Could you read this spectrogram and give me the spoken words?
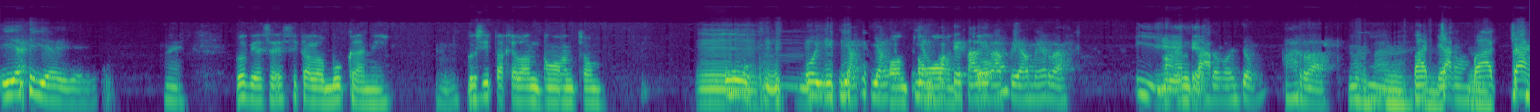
Iya iya iya. Gue biasanya sih kalau buka nih, Hmm. gue sih pakai lontong oncom. Hmm. Oh yang yang yang, Lontong, yang pakai tali rapi yang merah. Iya. Mantap. Lontong oncom. Parah. Hmm. Bacang, bacang.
